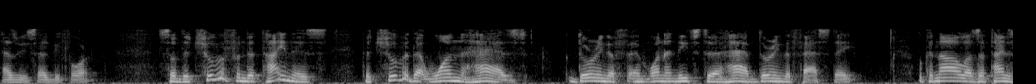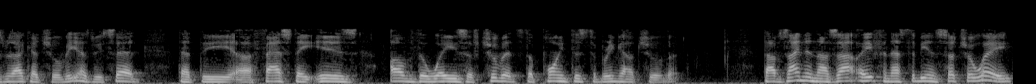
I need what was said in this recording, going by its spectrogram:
as we said before. So the tshuva from the tainus, the tshuva that one has during a one that needs to have during the fast day. As we said, that the uh, fast day is of the ways of tshuva. It's the point is to bring out tshuva. And has to be in such a way,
